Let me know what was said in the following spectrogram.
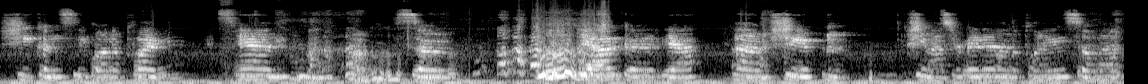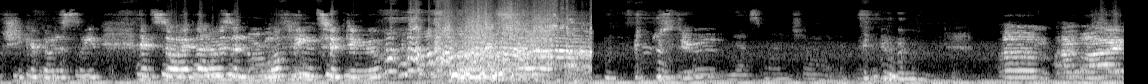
she couldn't sleep on a plane, and so, yeah, I'm good, yeah. Um, she, she masturbated on the plane so that she could go to sleep, and so I thought it was a normal thing to do. Just do it. yes, my child. Um, I lie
